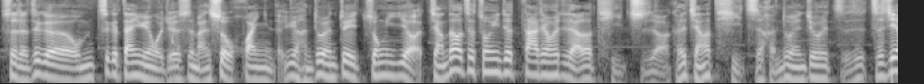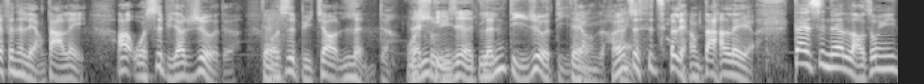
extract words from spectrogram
是的，这个我们这个单元我觉得是蛮受欢迎的，因为很多人对中医哦，讲到这个中医就大家会聊到体质啊，可是讲到体质，很多人就会只是直接分成两大类。啊，我是比较热的，我是比较冷的，冷底热底，冷底热底这样子，好像就是这两大类啊。但是呢，老中医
